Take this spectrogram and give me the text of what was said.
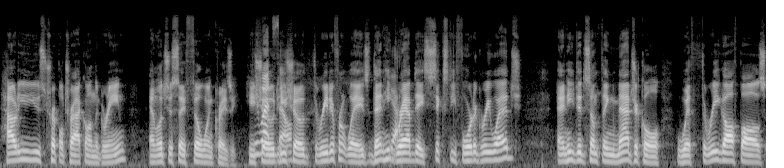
How do you use triple track on the green? And let's just say Phil went crazy. He, He showed Phil. he showed three different ways. Then he Yeah. grabbed a 64 degree wedge, and he did something magical with three golf balls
